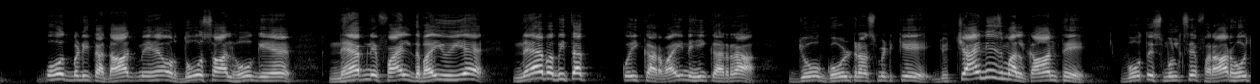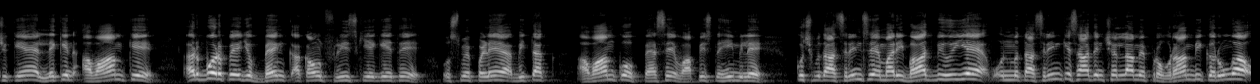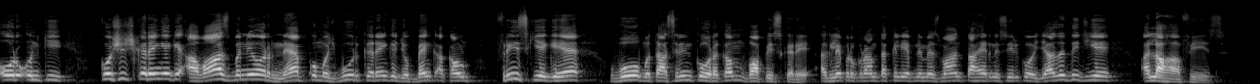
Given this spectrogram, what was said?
बहुत बड़ी तादाद में हैं और दो साल हो गए हैं। नैब ने फ़ाइल दबाई हुई है। नैब अभी तक कोई कार्रवाई नहीं कर रहा। जो गोल्ड ट्रांसमिट के जो चाइनीज़ मालकान थे वो तो इस मुल्क से फरार हो चुके हैं, लेकिन आवाम के अरबों रुपए जो बैंक अकाउंट फ्रीज किए गए थे, उसमें पड़े हैं। अभी तक आवाम को पैसे वापस नहीं मिले। कुछ मुतासरीन से हमारी बात भी हुई है, उन मुतासरीन के साथ इनशाला मैं प्रोग्राम भी करूँगा और उनकी कोशिश करेंगे कि आवाज़ बने और नैब को मजबूर करें कि जो बैंक अकाउंट फ्रीज किए गए हैं, वो मुतासरीन को रकम वापस करे। अगले प्रोग्राम तक के लिए अपने मेज़बान ताहिर नसीर को इजाज़त दीजिए। अल्लाह हाफिज़।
